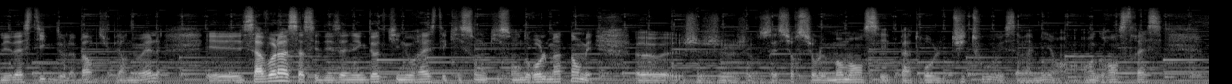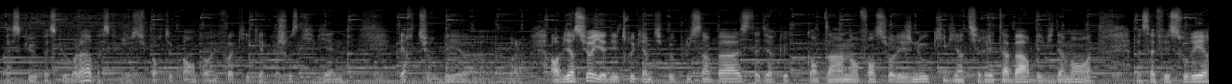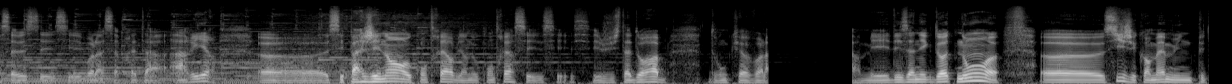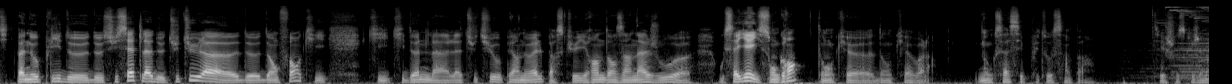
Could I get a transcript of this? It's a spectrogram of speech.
l'élastique de la barbe du Père Noël. Et ça voilà, ça c'est des anecdotes qui nous restent et qui sont, qui sont drôles maintenant, mais je vous assure sur le moment c'est pas drôle du tout et ça m'a mis en, grand stress parce que parce que voilà parce que je supporte pas encore une fois qu'il y ait quelque chose qui vienne perturber euh, voilà. Alors bien sûr il y a des trucs un petit peu plus sympas c'est à dire que quand t'as un enfant sur les genoux qui vient tirer ta barbe évidemment euh, ça fait sourire ça c'est voilà ça prête à, rire. Euh, c'est pas gênant au contraire bien au contraire c'est juste adorable. Donc voilà mais des anecdotes, non. Euh, euh, si, j'ai quand même une petite panoplie de, sucettes, là, de tutus, là, d'enfants qui, qui, qui, donnent la, tutu au Père Noël parce qu'ils rentrent dans un âge où, euh, où ça y est, ils sont grands. Donc, donc voilà. Donc ça, c'est plutôt sympa. C'est des choses que j'aime.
